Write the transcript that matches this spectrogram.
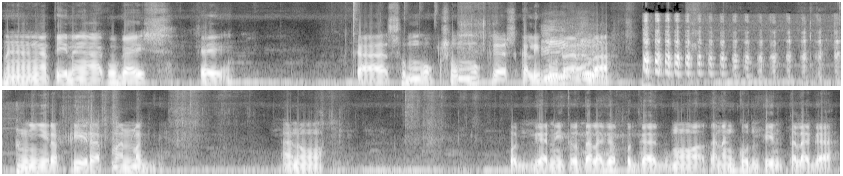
Nangangati na nga ako, guys. Kay ka sumuk-sumuk ya sa kalibunan ba. Hirap-hirap man mag ano pag ganito talaga pag gumawa ka ng content talaga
